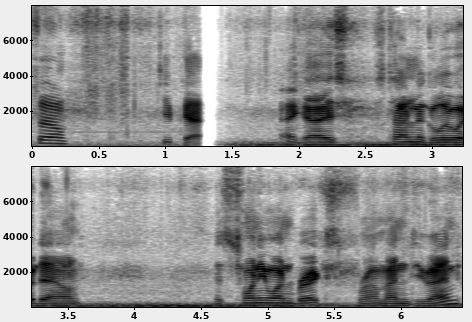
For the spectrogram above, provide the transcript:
So keep that all right guys it's time to glue it down. It's 21 bricks from end to end.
